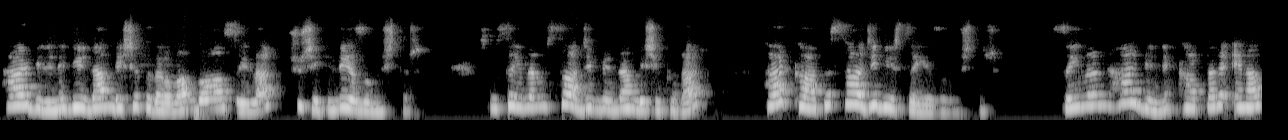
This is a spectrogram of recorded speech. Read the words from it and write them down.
her birine birden 5'e kadar olan doğal sayılar şu şekilde yazılmıştır. Şimdi sayılarımız sadece birden beşe kadar. Her karta sadece bir sayı yazılmıştır. Sayıların her birine kartlara en az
